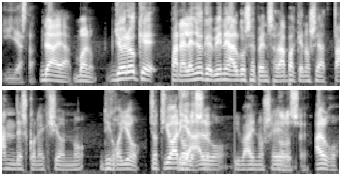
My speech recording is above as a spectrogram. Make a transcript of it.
y ya está. Ya, ya. Bueno, yo creo que para el año que viene algo se pensará para que no sea tan desconexión, ¿no? Digo yo. Yo, tío, haría sé. algo. Ibai, no sé. No lo sé. Algo.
